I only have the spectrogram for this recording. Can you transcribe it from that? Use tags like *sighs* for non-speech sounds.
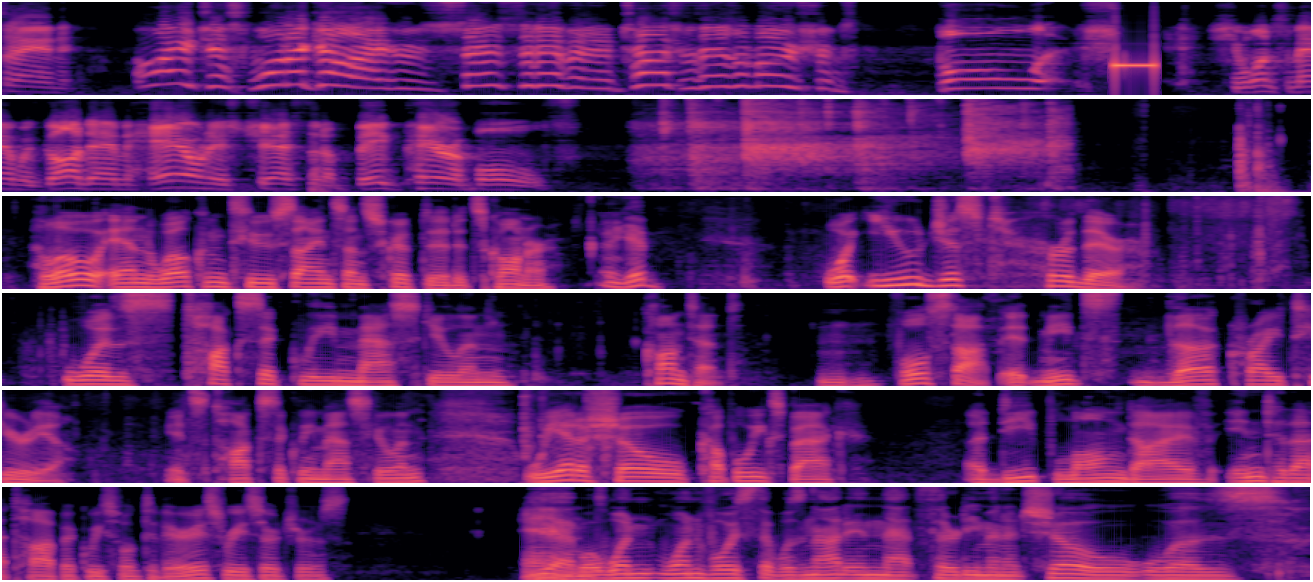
saying, I just want a guy who's sensitive and in touch with his emotions. Bull. She wants a man with goddamn hair on his chest and a big pair of balls. Hello and welcome to Science Unscripted. It's Connor. Hey, Gabe. What you just heard there was toxically masculine content. Mm-hmm. Full stop. It meets the criteria. It's toxically masculine. We had a show a couple weeks back, a deep, long dive into that topic. We spoke to various researchers. yeah, but one one voice that was not in that 30 minute show was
